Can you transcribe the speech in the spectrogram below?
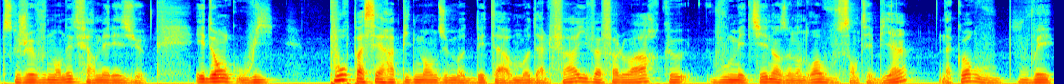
parce que je vais vous demander de fermer les yeux. Et donc oui, pour passer rapidement du mode bêta au mode alpha, il va falloir que vous mettiez dans un endroit où vous vous sentez bien, d'accord Vous pouvez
